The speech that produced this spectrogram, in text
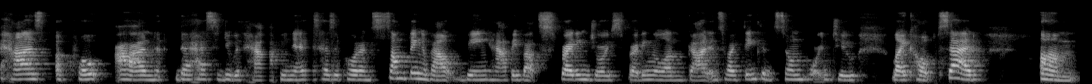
has a quote on that has to do with happiness, has a quote on something about being happy, about spreading joy, spreading the love of God. And so I think it's so important to, like Hope said, um,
